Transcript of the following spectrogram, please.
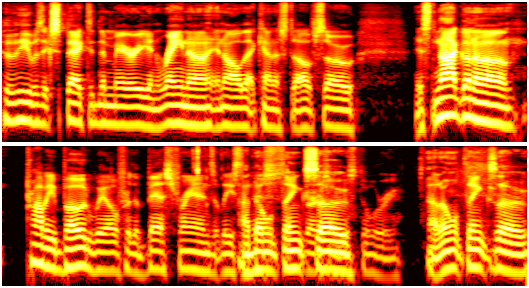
who he was expected to marry and Raina and all that kind of stuff. So it's not gonna probably bode well for the best friends, at least. I don't think so. Story. I don't think so.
